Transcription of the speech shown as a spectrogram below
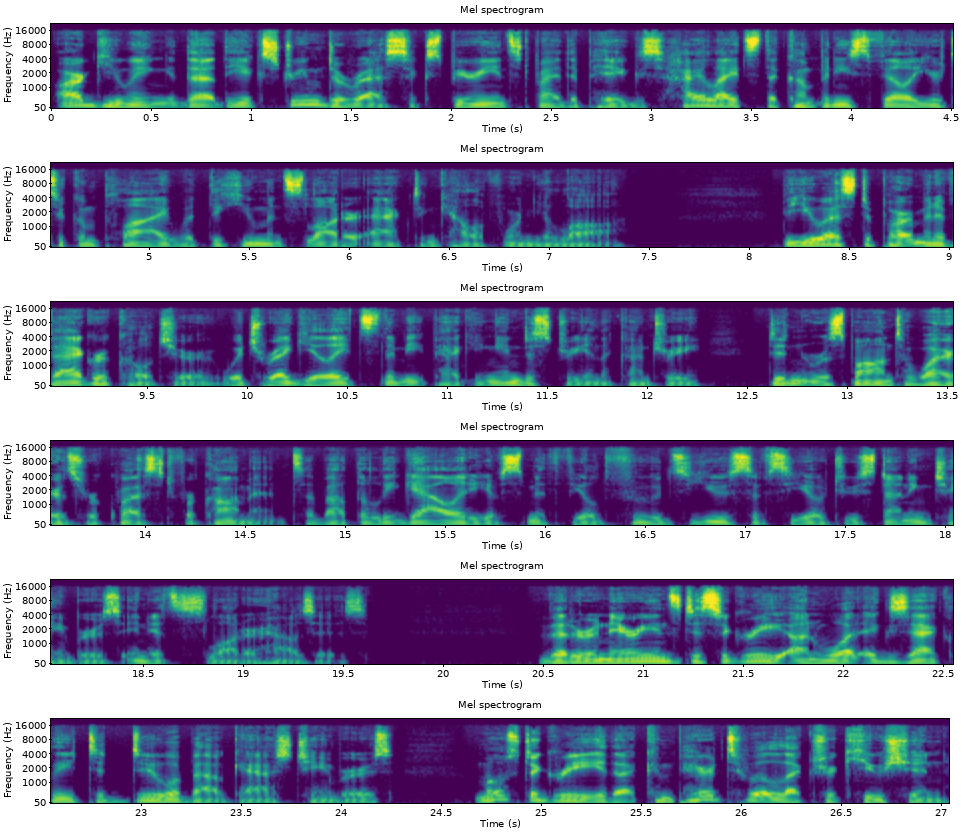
arguing that the extreme duress experienced by the pigs highlights the company's failure to comply with the Humane Slaughter Act and California law. The U.S. Department of Agriculture, which regulates the meatpacking industry in the country, didn't respond to Wired's request for comment about the legality of Smithfield Foods' use of CO2 stunning chambers in its slaughterhouses. Veterinarians disagree on what exactly to do about gas chambers. Most agree that compared to electrocution,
